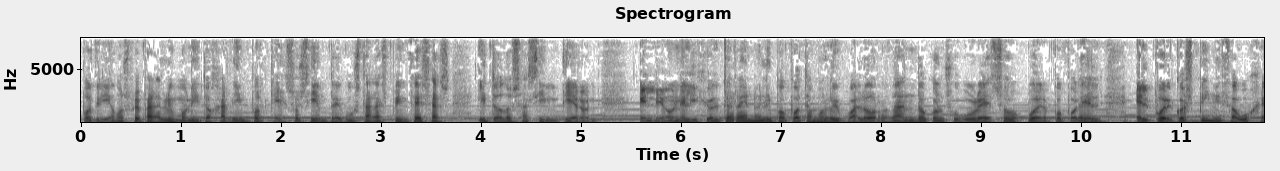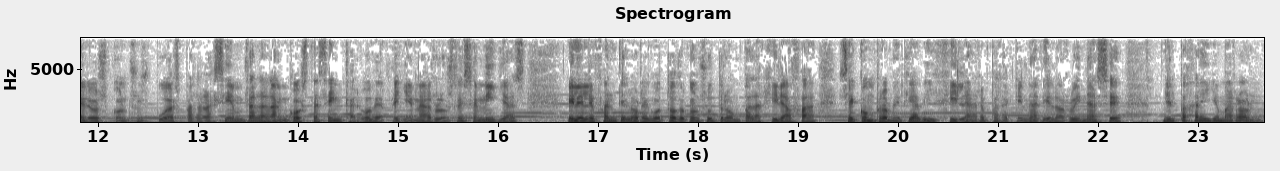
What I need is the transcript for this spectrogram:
podríamos prepararle un bonito jardín porque eso siempre gusta a las princesas, y todos asintieron. El león eligió el terreno, el hipopótamo lo igualó rodando con su grueso cuerpo por él, el puercoespín hizo agujeros con sus púas para la siembra, la langosta se encargó de rellenarlos de semillas, el elefante lo regó todo con su trompa, la jirafa se comprometió a vigilar para que nadie lo arruinase, y el pajarillo marrón,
